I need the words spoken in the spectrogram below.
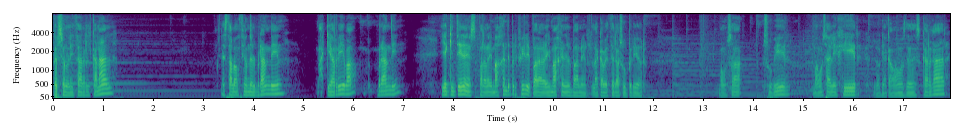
personalizar el canal. Está la opción del branding, aquí arriba, branding. Y aquí tienes para la imagen de perfil y para la imagen del banner, la cabecera superior. Vamos a subir, vamos a elegir lo que acabamos de descargar.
